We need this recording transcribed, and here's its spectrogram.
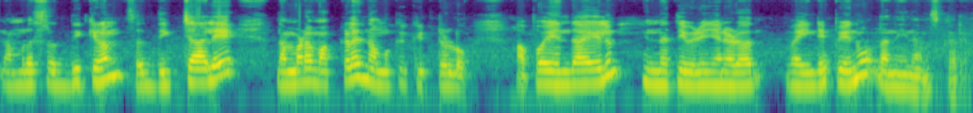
നമ്മൾ ശ്രദ്ധിക്കണം. ശ്രദ്ധിച്ചാലേ നമ്മുടെ മക്കളെ നമുക്ക് കിട്ടുള്ളൂ. അപ്പോൾ എന്തായാലും ഇന്നത്തെ വീഡിയോ ഞാനിവിടെ വൈൻഡപ്പ് ചെയ്യുന്നു. നന്ദി നമസ്കാരം.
